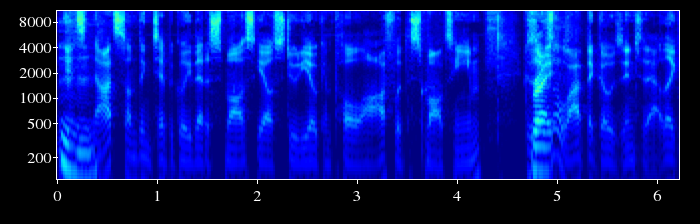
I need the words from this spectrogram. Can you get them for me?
it's Mm-hmm. not something typically that a small scale studio can pull off with a small team because there's a lot that goes into that. Like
